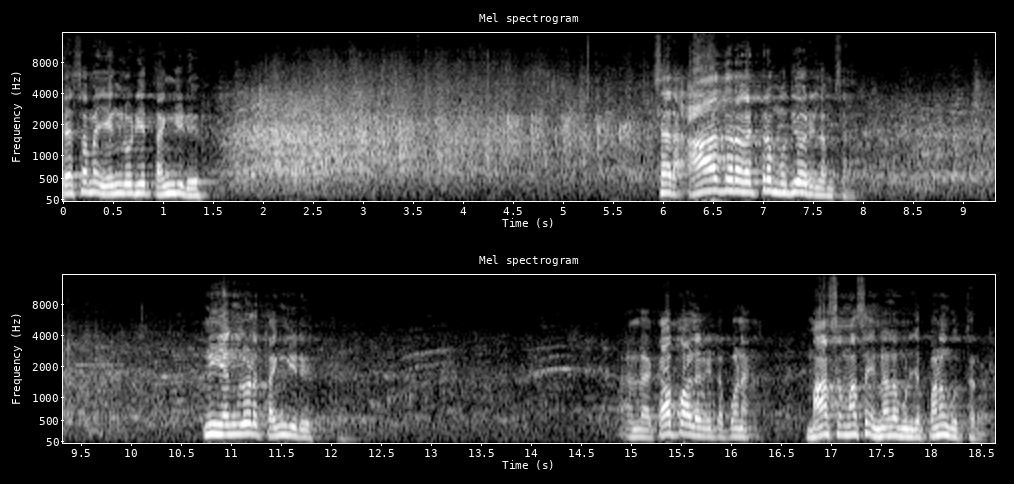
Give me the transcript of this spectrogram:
பேசாமல் எங்களுடைய தங்கிடு. சார் ஆதரவற்ற முதியோர் இல்லம் சார். நீ எங்களோட தங்கிடு. அந்த காப்பாளர்கிட்ட போனேன். மாதம் மாதம் என்னால் முடிஞ்ச பணம் கொடுத்துட்றேன்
